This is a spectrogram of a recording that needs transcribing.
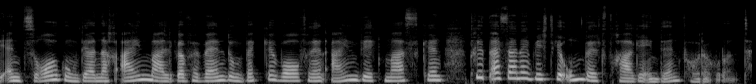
Die Entsorgung der nach einmaliger Verwendung weggeworfenen Einwegmasken tritt als eine wichtige Umweltfrage in den Vordergrund.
